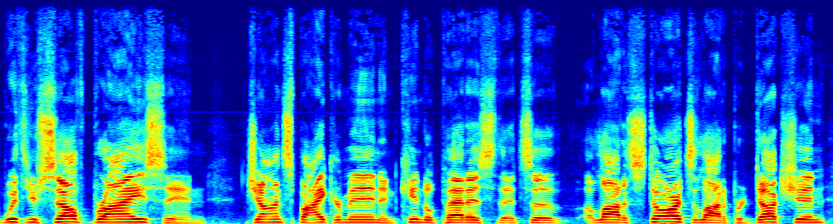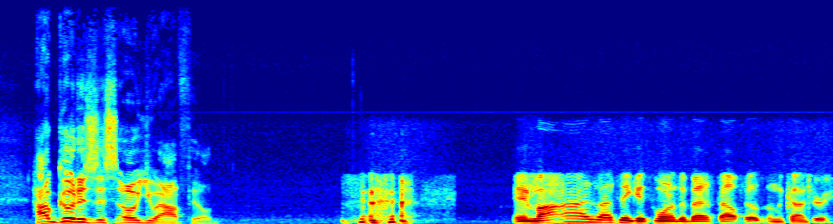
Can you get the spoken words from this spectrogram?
With yourself, Bryce, and John Spikerman and Kendall Pettis, that's a, a lot of starts, a lot of production. How good is this OU outfield? in my eyes, I think it's one of the best outfields in the country.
